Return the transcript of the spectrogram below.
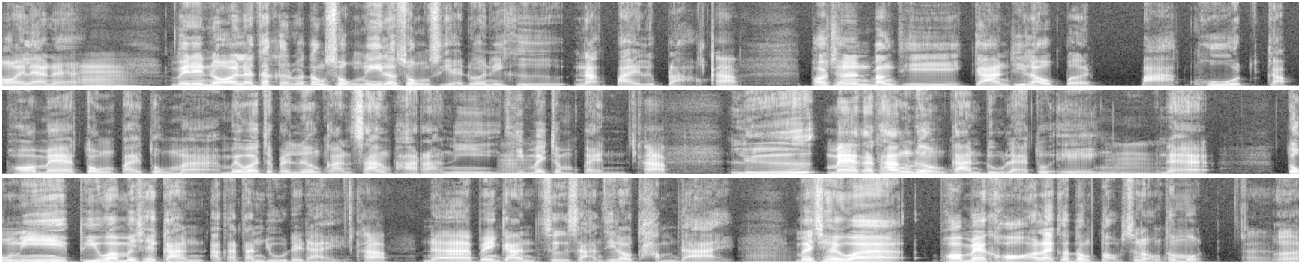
น้อยแล้วนะฮะอืม ไม่ได้น้อยแล้วถ้าเกิดว่าต้องส่งหนี้แล้วส่งเสียด้วยนี่คือหนักไปหรือเปล่า ครับ เพราะฉะนั้นบางทีการที่เราเปิด ปากพูดกับพ่อแม่ตรงไปตรงมา ไม่ว่าจะเป็นเรื่องของการสร้างภาระหนี้ที่อืมไม่จำเป็นครับ หรือแม้กระทั่งเรื่องของการดูแลตัวเองอืมนะฮะตรงนี้พี่ว่าไม่ใช่การอากตันยูใดครับๆนะเป็นการสื่อสารที่เราทำได้อืมไม่ใช่ว่าพ่อแม่ขออะไรก็ต้องตอบสนองทั้งหมดเออเออ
